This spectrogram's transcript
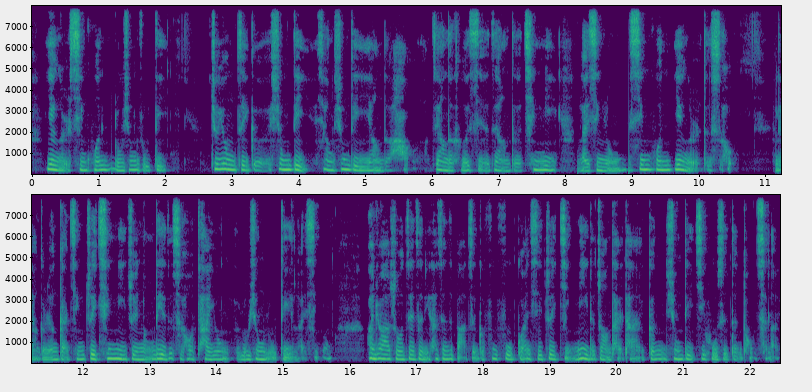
“燕尔新婚，如兄如弟”，就用这个兄弟像兄弟一样的好，这样的和谐，这样的亲密来形容新婚燕尔的时候。两个人感情最亲密、最浓烈的时候，他用如兄如弟来形容。换句话说，在这里，他甚至把整个夫妇关系最紧密的状态，他跟兄弟几乎是等同起来。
